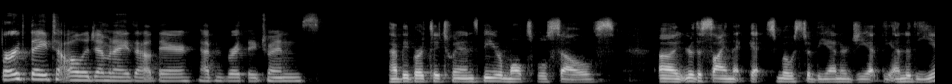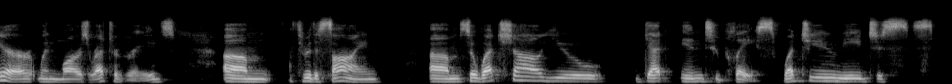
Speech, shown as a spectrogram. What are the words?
birthday to all the Geminis out there. Happy birthday, twins. Happy birthday, twins. Be your multiple selves. Uh, you're the sign that gets most of the energy at the end of the year when Mars retrogrades um, through the sign. Um, so, what shall you get into place? What do you need to s-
